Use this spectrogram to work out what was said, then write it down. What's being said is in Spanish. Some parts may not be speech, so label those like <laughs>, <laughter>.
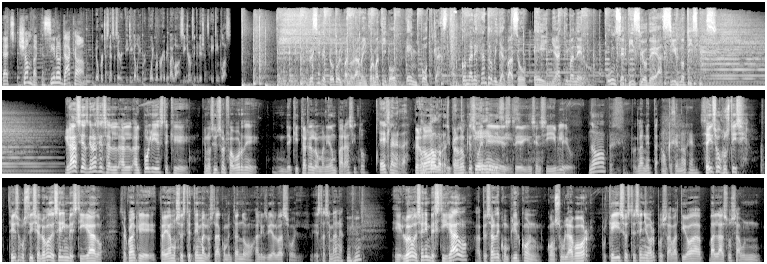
That's chumbacasino.com. No purchase necessary. BGW. Void were prohibited by law. See terms and conditions. 18 plus. Recibe todo el panorama informativo en podcast con Alejandro Villalbazo e Iñaki Manero, un servicio de Asir Noticias. Gracias, gracias al, al- al poli este que, que nos hizo el favor de, de quitarle a la humanidad un parásito. Es la verdad. Perdón, con todo y perdón que Sí, suene sí, este, sí. insensible, o- No, pues, pues la neta. aunque se enojen. Se hizo justicia, se hizo justicia. Luego de ser investigado, ¿se acuerdan que traíamos este tema? Lo estaba comentando Alex Villalbazo el- esta semana. Eh, luego de ser investigado, a pesar de cumplir con, con su labor, ¿por qué hizo este señor? Pues abatió a balazos a un,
